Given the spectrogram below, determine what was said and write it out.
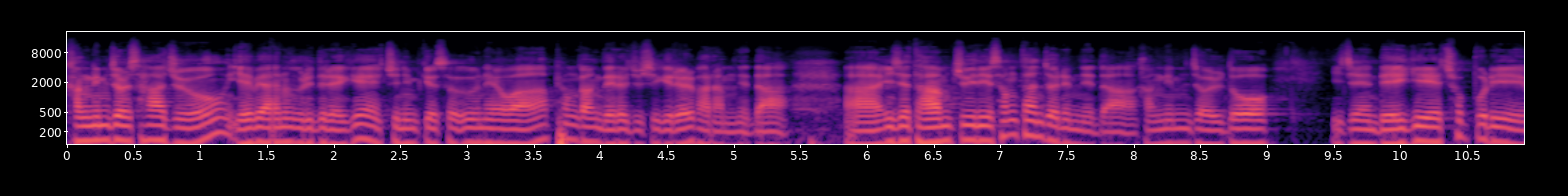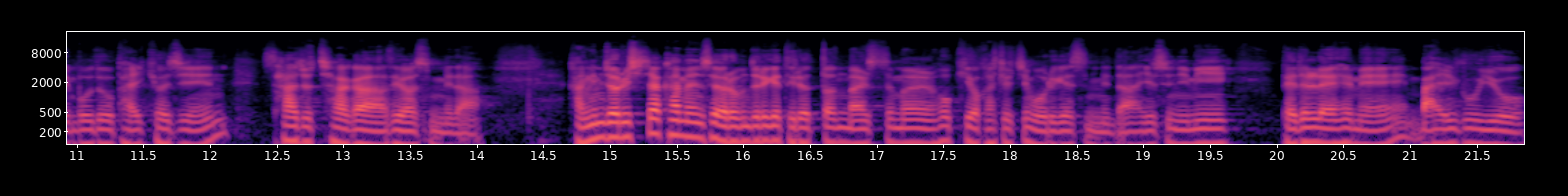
강림절 4주 예배하는 우리들에게 주님께서 은혜와 평강 내려주시기를 바랍니다. 아, 이제 다음 주일이 성탄절입니다. 강림절도 이제 네 개의 촛불이 모두 밝혀진 4주차가 되었습니다. 강림절을 시작하면서 여러분들에게 드렸던 말씀을 혹 기억하실지 모르겠습니다. 예수님이 베들레헴의 말구유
